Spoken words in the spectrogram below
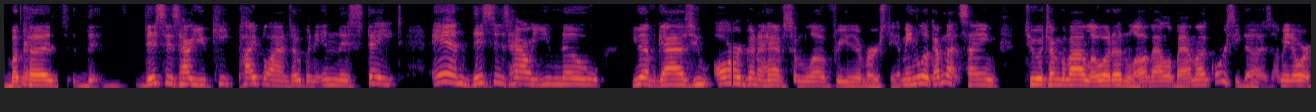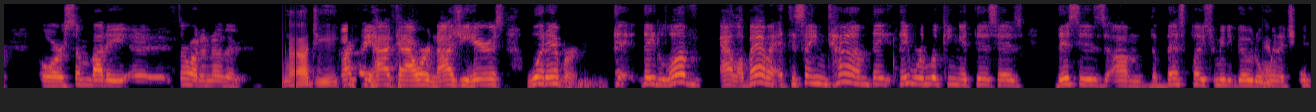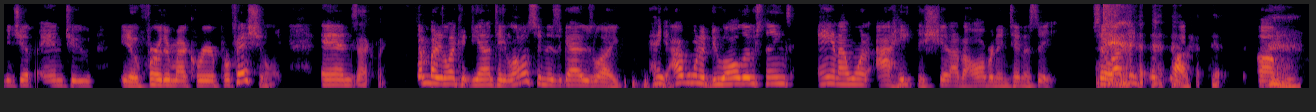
because th- this is how you keep pipelines open in this state. And this is how you know you have guys who are going to have some love for university. I mean, look, I'm not saying Tua Tagovailoa doesn't love Alabama. Of course he does. I mean, or or somebody uh, throw out another Najee, Dont'a Hightower, Najee Harris, whatever. They, they, love Alabama. At the same time, they they were looking at this as this is um, the best place for me to go to yeah. win a championship and to you know further my career professionally. And exactly somebody like a Deontae Lawson is a guy who's like, hey, I want to do all those things, and I want I hate the shit out of Auburn and Tennessee. So I think um,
